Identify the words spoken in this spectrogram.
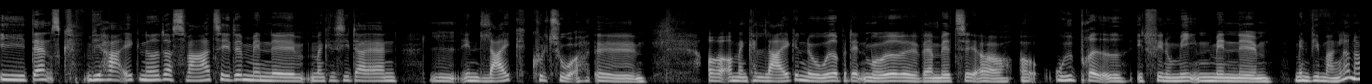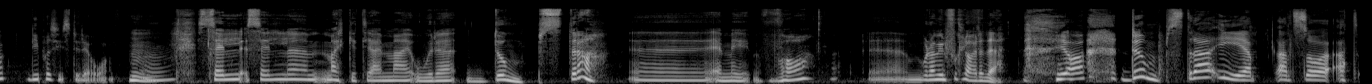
i dansk. Vi har ikke noe der svarer til det, men øh, man kan si der er en, en like-kultur. Øh, og, og man kan like noe og på den måde øh, være med til å, å utbrede et fenomen. Men, øh, men vi mangler nok de præcis det der Mm. Selv, selv merket jeg meg ordet dumpstra. Eh, Emmy, hva eh, Hvordan vil du forklare det? Ja, dumpstra er altså att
